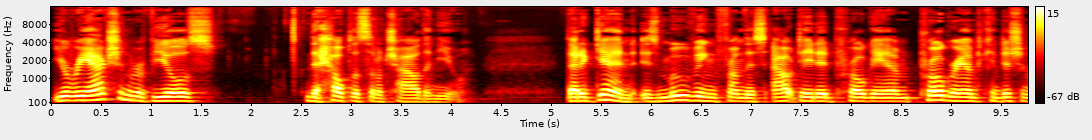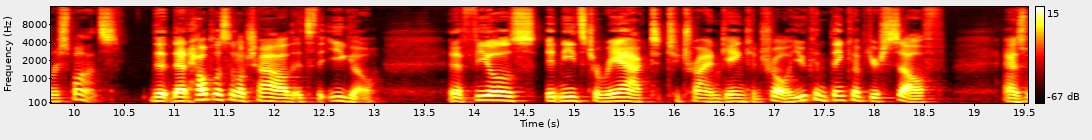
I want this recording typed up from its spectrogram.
Your reaction reveals the helpless little child in you that again is moving from this outdated program programmed condition response. That that helpless little child, it's the ego. And it feels it needs to react to try and gain control. You can think of yourself as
